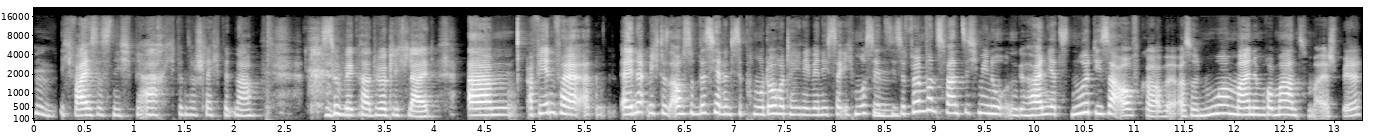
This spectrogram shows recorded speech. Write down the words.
Hm, ich weiß es nicht mehr. Ach, ich bin so schlecht mit Namen. Es tut mir gerade wirklich leid. Ähm, auf jeden Fall äh, erinnert mich das auch so ein bisschen an diese Pomodoro-Technik, wenn ich sage, ich muss jetzt hm. diese 25 Minuten gehören jetzt nur dieser Aufgabe, also nur meinem Roman zum Beispiel.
